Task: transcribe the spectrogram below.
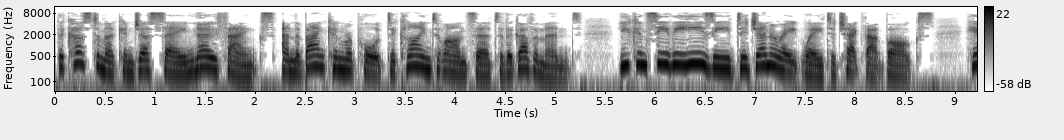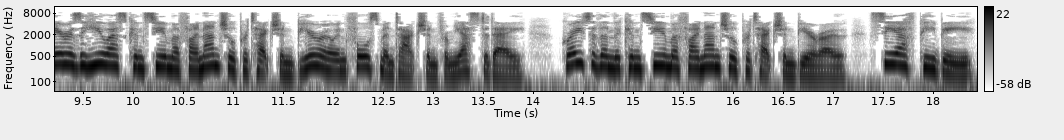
The customer can just say no thanks, and the bank can report decline to answer to the government. You can see the easy, degenerate way to check that box. Here is a U.S. Consumer Financial Protection Bureau enforcement action from yesterday. Greater than the Consumer Financial Protection Bureau, CFPB,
